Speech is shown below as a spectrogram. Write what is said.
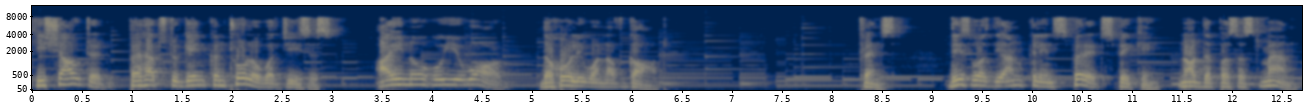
He shouted, perhaps to gain control over Jesus, I know who you are, the Holy One of God. Friends, this was the unclean spirit speaking, not the possessed man.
